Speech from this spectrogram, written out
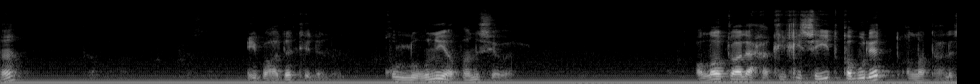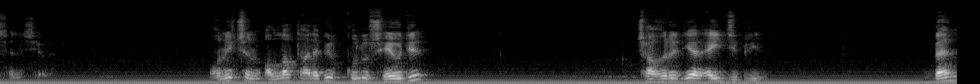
Ha? İbadet eden. Kulluğunu yapanı sever. Allah Teala hakiki seyit kabul et, allah Teala seni sever. Onun için allah Teala bir kulu sevdi, çağırı diğer ey Cibril, ben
